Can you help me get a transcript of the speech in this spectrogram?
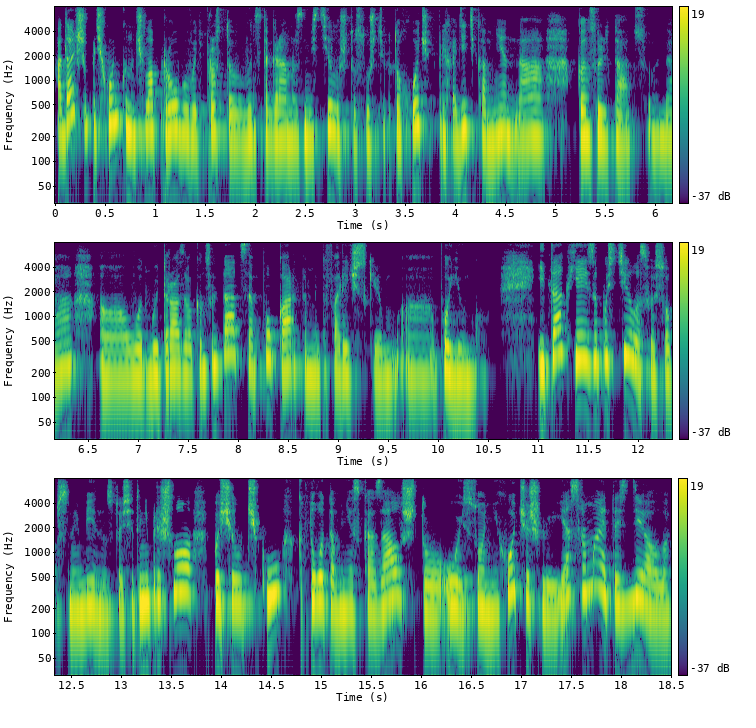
А дальше потихоньку начала пробовать, просто в Инстаграм разместила, что, слушайте, кто хочет, приходите ко мне на консультацию. Да? Э, вот будет разовая консультация по картам метафорическим, по Юнгу. И так я и запустила свой собственный бизнес. То есть это не пришло по щелчку, кто-то мне сказал, что «Ой, Сон, не хочешь ли?» Я сама это сделала.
